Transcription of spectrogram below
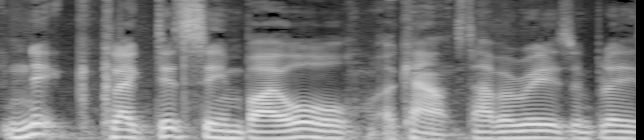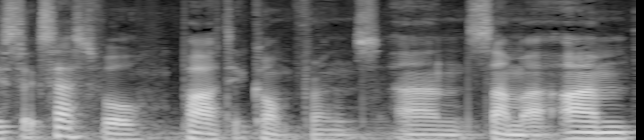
Nick Clegg did seem, by all accounts, to have a reasonably successful party conference and summer. Um,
